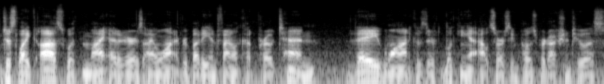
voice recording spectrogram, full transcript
just like us with my editors, I want everybody in Final Cut Pro 10. They want because they're looking at outsourcing post production to us.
